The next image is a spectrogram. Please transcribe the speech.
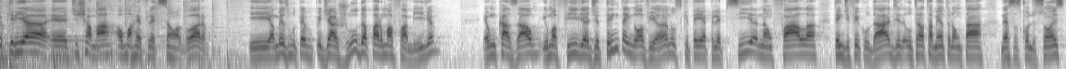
eu queria é, te chamar a uma reflexão agora e, ao mesmo tempo, pedir ajuda para uma família. É um casal e uma filha de 39 anos que tem epilepsia, não fala, tem dificuldade, o tratamento não está nessas condições.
